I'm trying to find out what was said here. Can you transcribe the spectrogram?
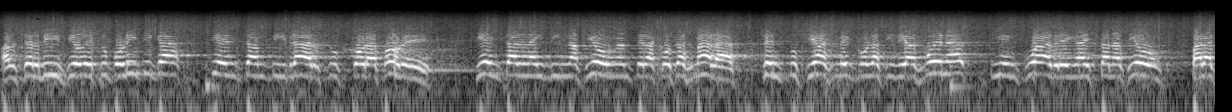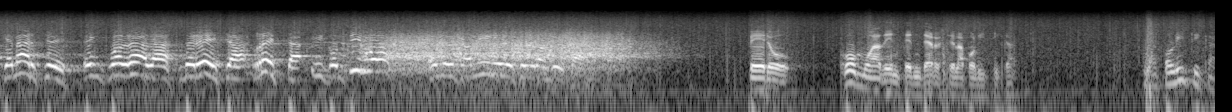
al servicio de su política, sientan vibrar sus corazones, sientan la indignación ante las cosas malas, se entusiasmen con las ideas buenas y encuadren a esta nación para que marche encuadrada, derecha, recta y continua en el camino de su grandeza. Pero, ¿cómo ha de entenderse la política? La política,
